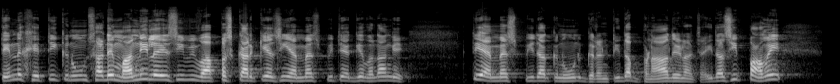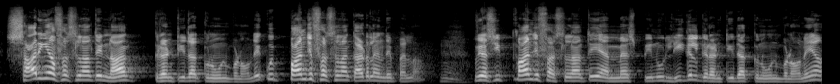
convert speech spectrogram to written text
ਤਿੰਨ ਖੇਤੀ ਕਾਨੂੰਨ ਸਾਡੇ ਮੰਨ ਹੀ ਲਏ ਸੀ ਵੀ ਵਾਪਸ ਕਰਕੇ ਅਸੀਂ ਐਮਐਸਪੀ ਤੇ ਅੱਗੇ ਵਧਾਂਗੇ, ਤੇ ਐਮਐਸਪੀ ਦਾ ਕਾਨੂੰਨ ਗਰੰਟੀ ਦਾ ਬਣਾ ਦੇਣਾ ਚਾਹੀਦਾ ਸੀ। ਭਾਵੇਂ ਸਾਰੀਆਂ ਫਸਲਾਂ ਤੇ ਨਾ ਗਰੰਟੀ ਦਾ ਕਾਨੂੰਨ ਬਣਾਉਂਦੇ, ਕੋਈ ਪੰਜ ਫਸਲਾਂ ਕੱਢ ਲੈਂਦੇ ਪਹਿਲਾਂ। ਵੀ ਅਸੀਂ ਪੰਜ ਫਸਲਾਂ ਤੇ ਐਮਐਸਪੀ ਨੂੰ ਲੀਗਲ ਗਰੰਟੀ ਦਾ ਕਾਨੂੰਨ ਬਣਾਉਨੇ ਆ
